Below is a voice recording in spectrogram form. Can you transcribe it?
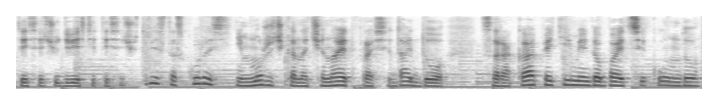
1200-1300 скорость немножечко начинает проседать до 45 мегабайт в секунду.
